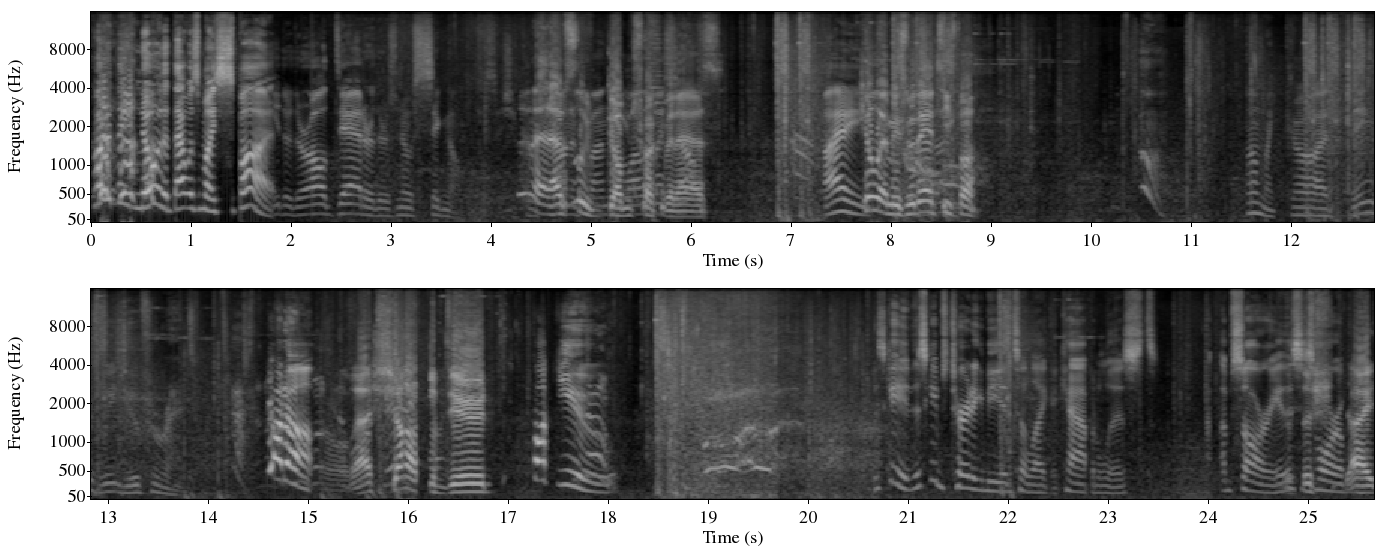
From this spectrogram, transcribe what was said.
How did they know that that was my spot? Either they're all dead or there's no signal. Guess I Look at That absolute dumb truck of an ass. I. Kill enemies with Antifa. Oh my god. Things we do for rent. Shut up! Oh, that shut up, dude. Fuck you! This game, this game's turning me into like a capitalist. I'm sorry, this is horrible. I,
